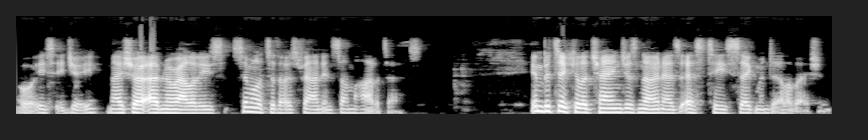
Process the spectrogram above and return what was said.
or ECG, may show abnormalities similar to those found in some heart attacks. In particular, changes known as ST segment elevation.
